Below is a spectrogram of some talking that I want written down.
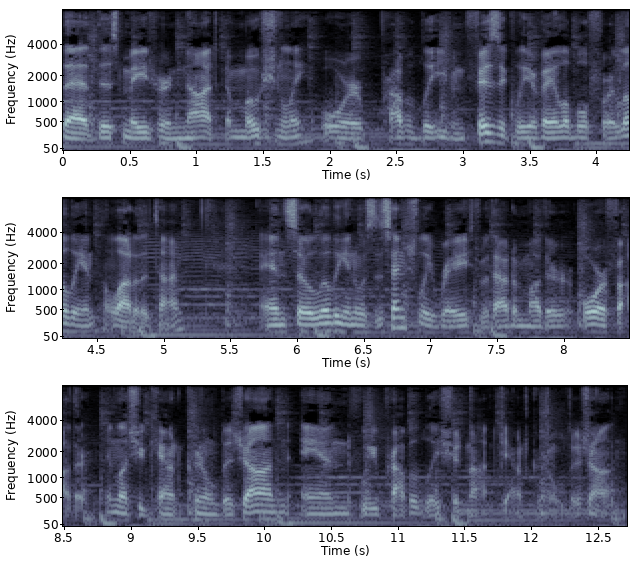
that this made her not emotionally or probably even physically available for Lillian a lot of the time, and so Lillian was essentially raised without a mother or father, unless you count Colonel Dijon, and we probably should not count Colonel Dijon.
